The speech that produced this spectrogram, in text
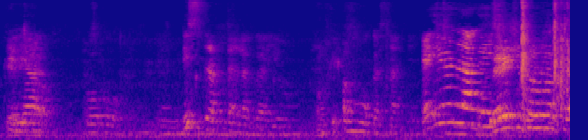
Okay. Kaya, oo. Distract talaga yung Okay. panghugas natin. Eh, yun lang guys. Thank you so much for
